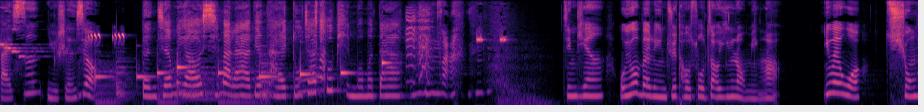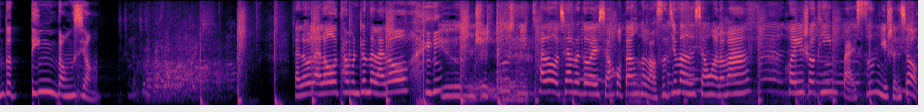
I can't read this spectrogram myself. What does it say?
百思女神秀，本节目由喜马拉雅电台独家出品。么么哒！今天我又被邻居投诉噪音扰民了，因为我穷的叮当响。来喽来喽，他们真的来喽！Hello，我亲爱的各位小伙伴和老司机们，想我了吗？欢迎收听百思女神秀，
